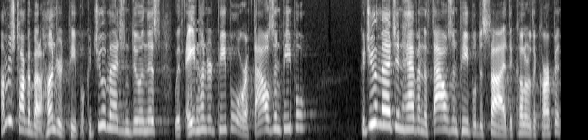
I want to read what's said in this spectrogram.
I'm just talking about 100 people. Could you imagine doing this with 800 people or 1,000 people? Could you imagine having 1,000 people decide the color of the carpet?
